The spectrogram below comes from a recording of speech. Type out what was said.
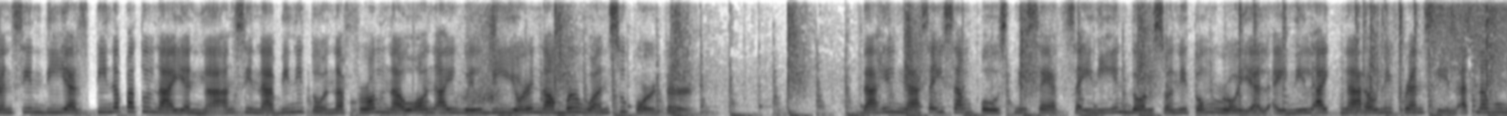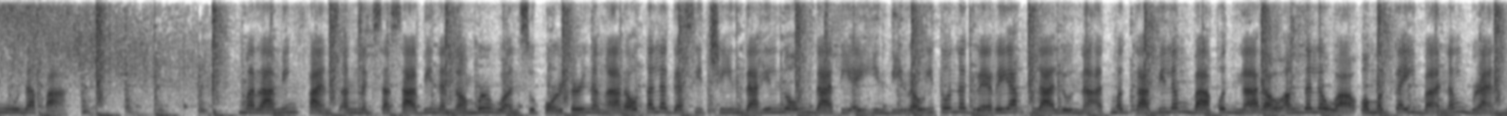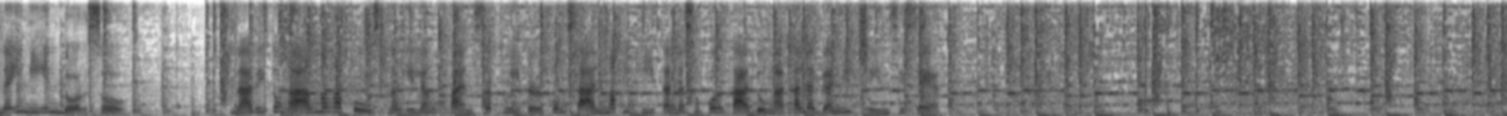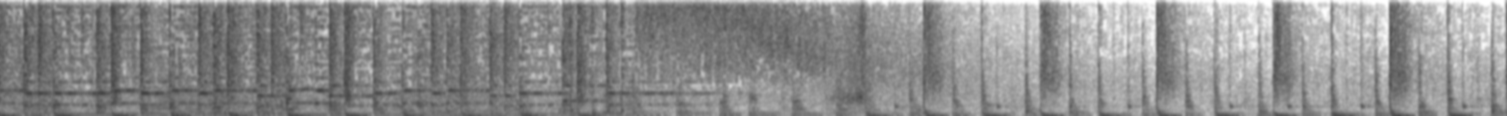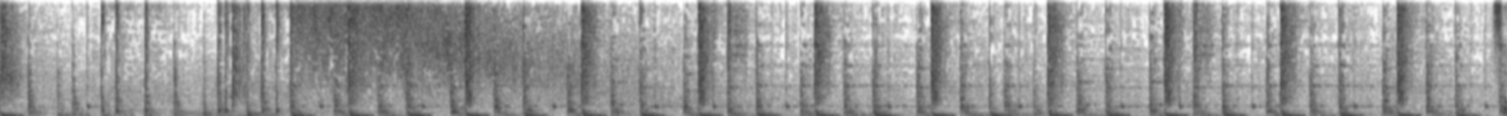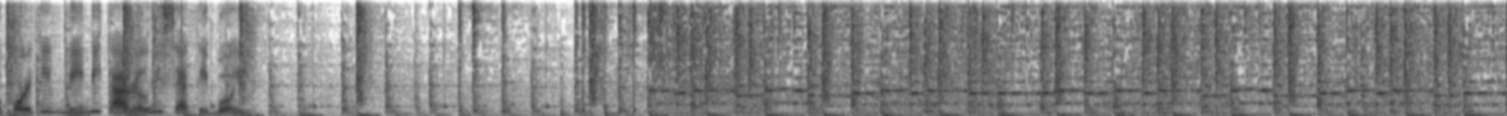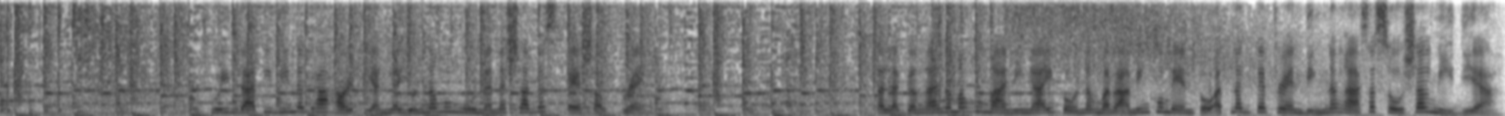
Francine Diaz pinapatunayan nga ang sinabi nito na from now on I will be your number one supporter. Dahil nga sa isang post ni Seth sa iniendorso nitong Royal ay nilike nga raw ni Francine at nangunguna pa. Maraming fans ang nagsasabi na number one supporter na nga raw talaga si Chin dahil noong dati ay hindi raw ito nagre-react lalo na at magkabilang bakod nga raw ang dalawa o magkaiba ng brand na iniendorso. Narito nga ang mga post ng ilang fans sa Twitter kung saan makikita na suportado nga talaga ni Chin si Seth. Supportive baby Carol ni Sethy Boy. Uy dati di nagha-heart yan ngayon nangunguna na siya the special friend. Talaga nga namang umani nga ito ng maraming komento at nagte-trending na nga sa social media.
